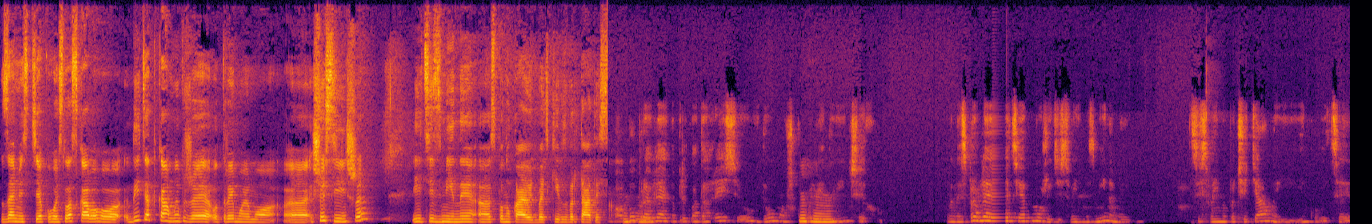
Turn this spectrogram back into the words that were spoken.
Замість якогось ласкавого дитятка ми вже отримуємо е, щось інше, і ці зміни е, спонукають батьків звертатись. Або проявляють, наприклад, агресію вдома, в школі, Мгм. до інших. Вони справляються як можуть зі своїми змінами, зі своїми почуттями, і інколи це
